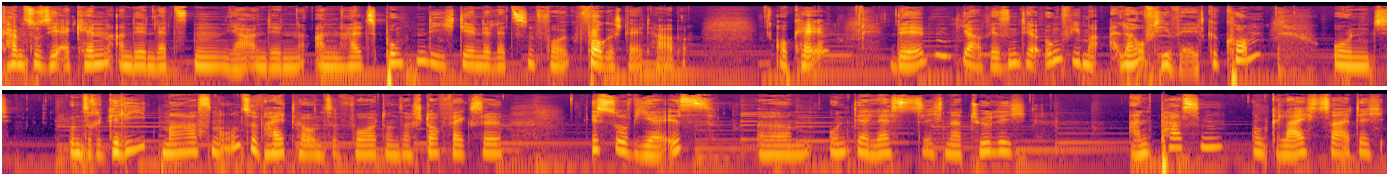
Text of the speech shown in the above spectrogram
kannst du sie erkennen an den letzten, ja, an den Anhaltspunkten, die ich dir in der letzten Folge vorgestellt habe. Okay? Denn, ja, wir sind ja irgendwie mal alle auf die Welt gekommen und unsere Gliedmaßen und so weiter und so fort, unser Stoffwechsel ist so, wie er ist. Ähm, und der lässt sich natürlich anpassen und gleichzeitig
